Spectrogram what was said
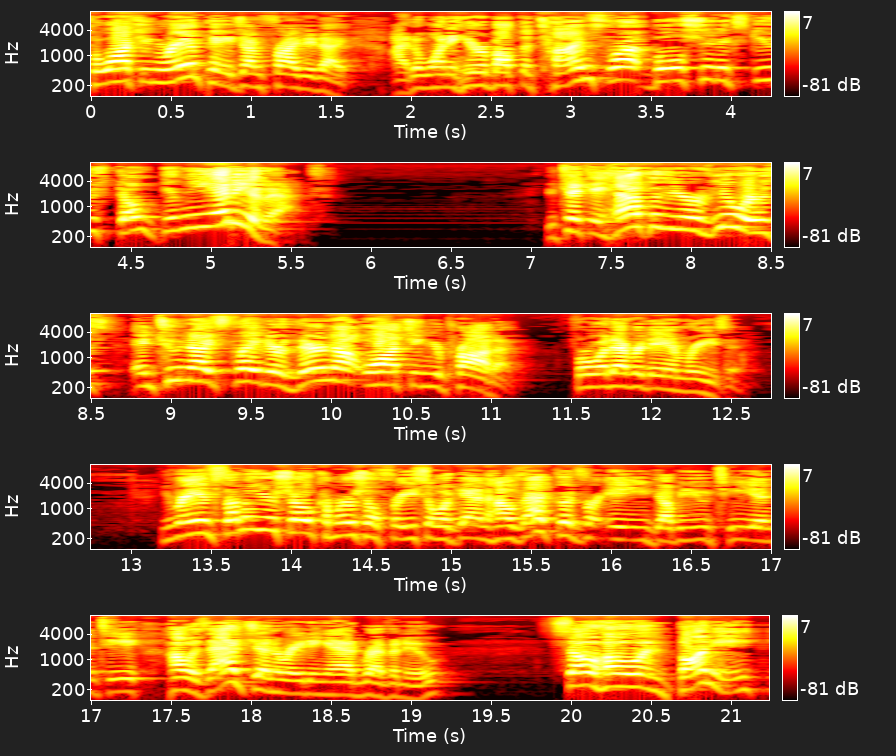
to watching Rampage on Friday night. I don't want to hear about the time slot bullshit excuse. Don't give me any of that. You're taking half of your viewers and two nights later, they're not watching your product for whatever damn reason. You ran some of your show commercial free, so again, how's that good for AEW, TNT? How is that generating ad revenue? Soho and Bunny,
